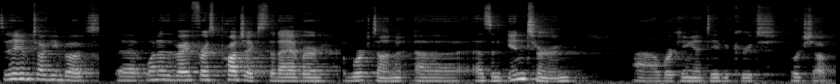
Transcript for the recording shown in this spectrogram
today I'm talking about uh, one of the very first projects that I ever worked on uh, as an intern uh, working at David Krut Workshop.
